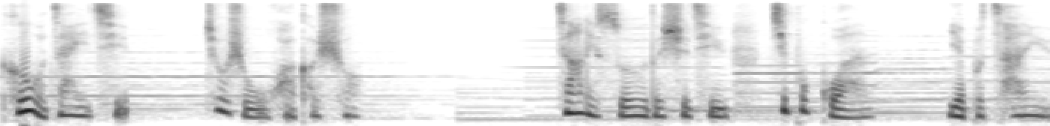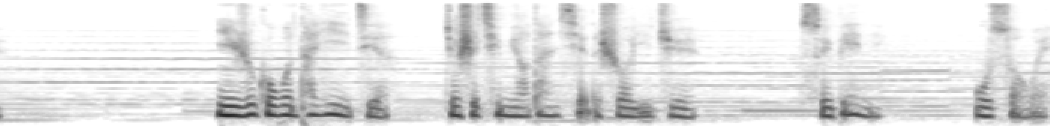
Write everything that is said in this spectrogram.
和我在一起就是无话可说。家里所有的事情既不管也不参与。你如果问他意见，就是轻描淡写的说一句“随便你，无所谓”，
